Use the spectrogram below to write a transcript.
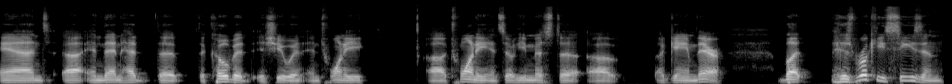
and uh, and then had the the COVID issue in, in 2020, uh, and so he missed a, a, a game there. But his rookie season,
